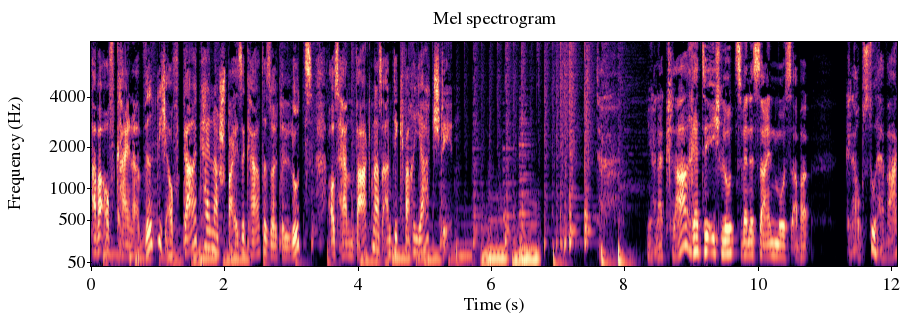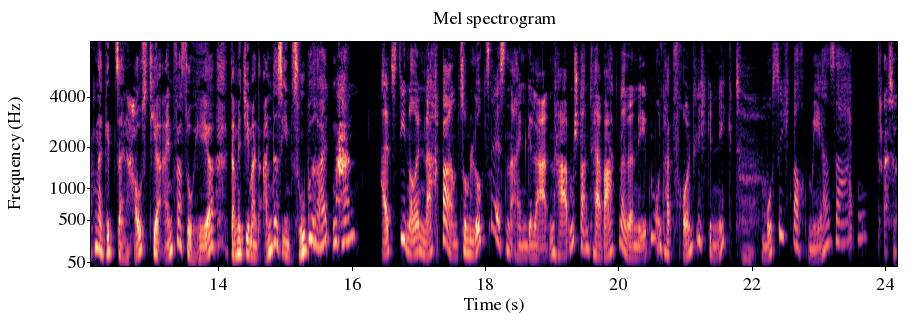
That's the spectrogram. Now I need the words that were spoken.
Aber auf keiner, wirklich auf gar keiner Speisekarte sollte Lutz aus Herrn Wagners Antiquariat stehen. Ja, na klar rette ich Lutz, wenn es sein muss, aber glaubst du, Herr Wagner gibt sein Haustier einfach so her, damit jemand anders ihn zubereiten kann? Als die neuen Nachbarn zum Lutzessen eingeladen haben, stand Herr Wagner daneben und hat freundlich genickt. Muss ich noch mehr sagen? Also,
